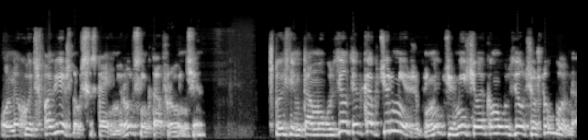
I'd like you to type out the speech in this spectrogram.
Он находится в подвешенном состоянии. Родственник на фронте, что с ним там могут сделать, это как в тюрьме же, понимаете? В тюрьме с человеком могут сделать все, что угодно.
